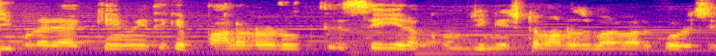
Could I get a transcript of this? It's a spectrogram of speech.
জীবনের এক গেমে থেকে পালানোর উদ্দেশ্যে এরকম জিনিসটা মানুষ বারবার করছে।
